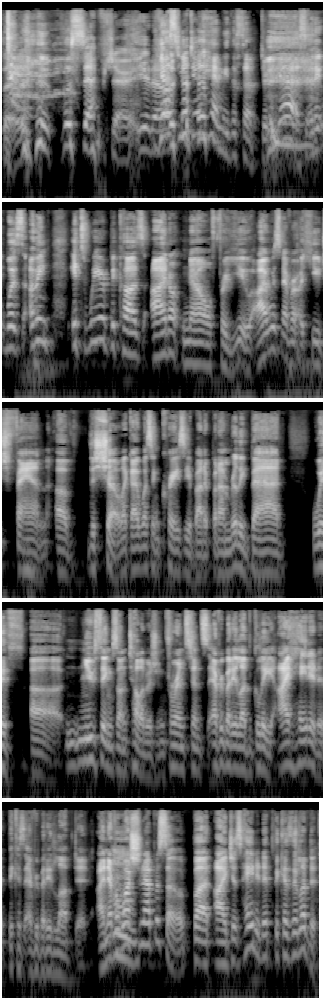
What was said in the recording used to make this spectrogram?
the, the scepter, you know? Yes, you did hand me the scepter. Yes. And it was, I mean, it's weird because I don't know for you. I was never a huge fan of the show. Like, I wasn't crazy about it, but I'm really bad with uh, new things on television. For instance, everybody loved Glee. I hated it because everybody loved it. I never Mm. watched an episode, but I just hated it because they loved it.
